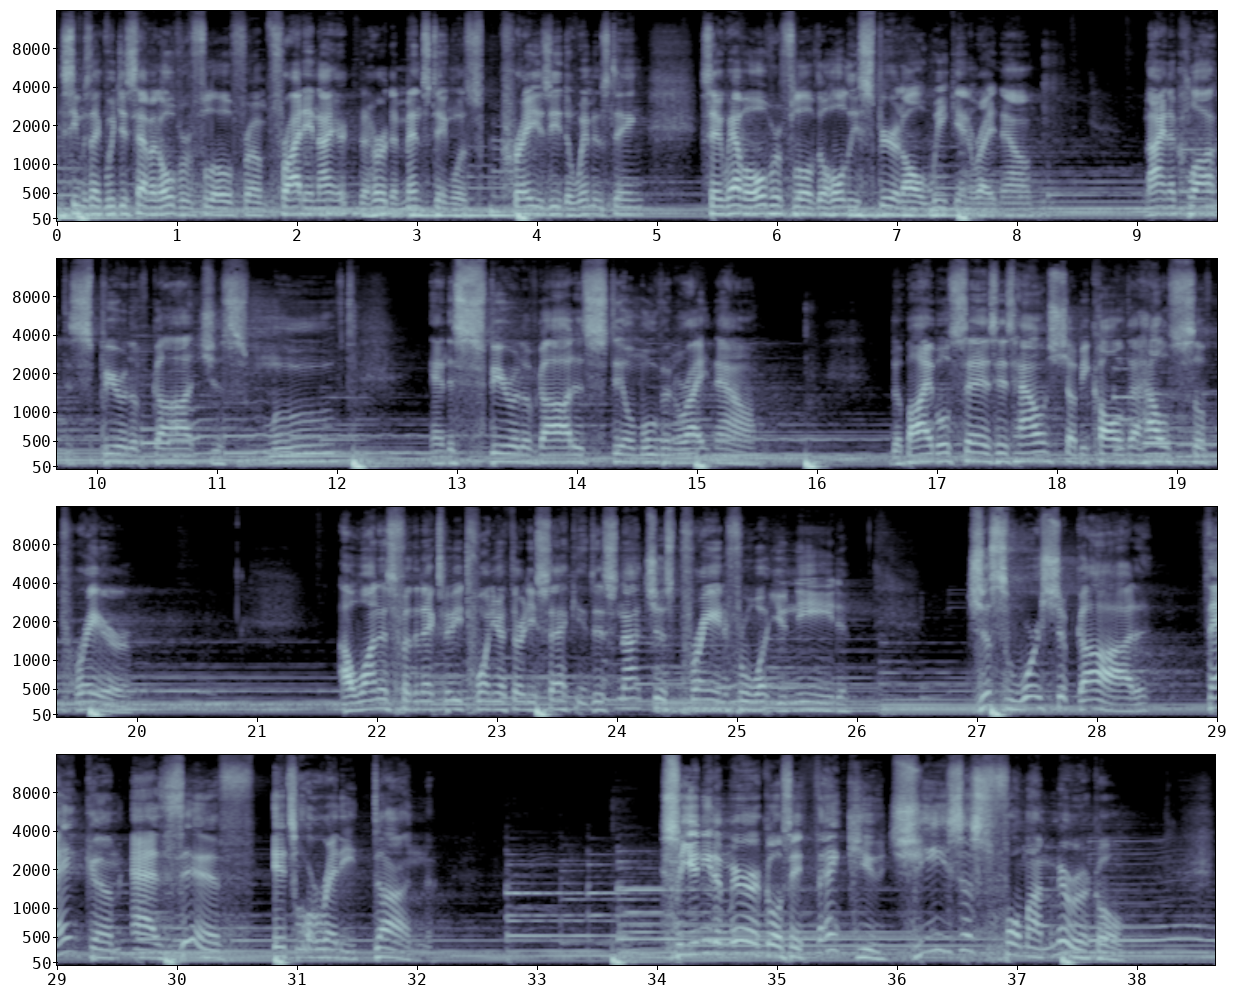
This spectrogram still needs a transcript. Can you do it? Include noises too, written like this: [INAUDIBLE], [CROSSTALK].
It seems like we just have an overflow from Friday night. I heard the men's thing was crazy, the women's thing. Say we have an overflow of the Holy Spirit all weekend right now. Nine o'clock, the Spirit of God just moved, and the Spirit of God is still moving right now. The Bible says his house shall be called the house of prayer. I want us for the next maybe 20 or 30 seconds. It's not just praying for what you need, just worship God, thank Him as if it's already done. So you need a miracle, say, Thank you, Jesus, for my miracle.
